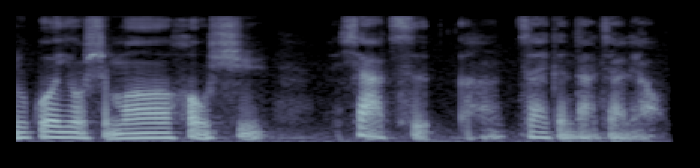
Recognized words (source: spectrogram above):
如果有什么后续，下次再跟大家聊。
